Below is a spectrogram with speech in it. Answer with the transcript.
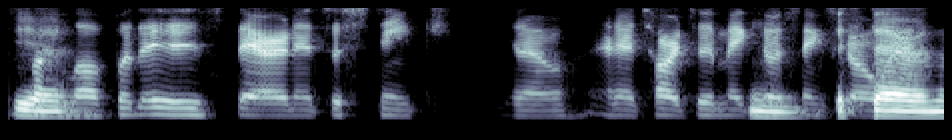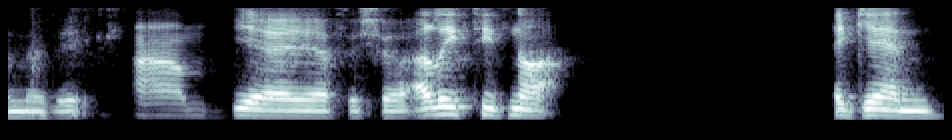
Yeah. love. But it is there, and it's a stink, you know, and it's hard to make those Mm, things it's go there away. in the movie. Um, Yeah, yeah, for sure. At least he's not. Again,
